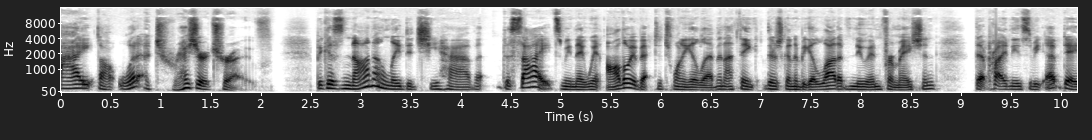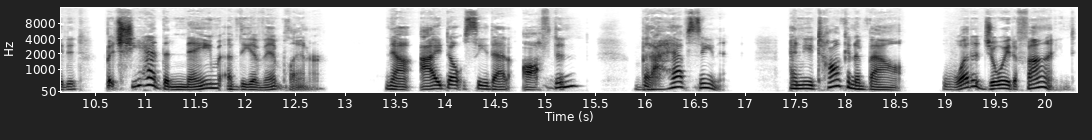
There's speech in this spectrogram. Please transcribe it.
I thought, what a treasure trove. Because not only did she have the sites, I mean, they went all the way back to 2011. I think there's going to be a lot of new information that probably needs to be updated, but she had the name of the event planner. Now, I don't see that often, but I have seen it. And you're talking about what a joy to find.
